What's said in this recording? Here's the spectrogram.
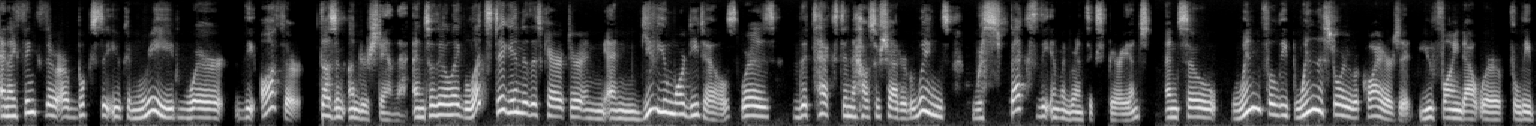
And I think there are books that you can read where the author doesn't understand that. And so they're like, let's dig into this character and, and give you more details. Whereas the text in House of Shattered Wings respects the immigrant's experience. And so when Philippe, when the story requires it, you find out where Philippe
